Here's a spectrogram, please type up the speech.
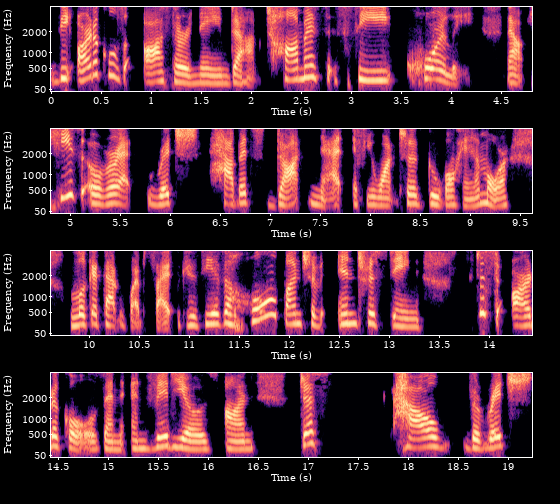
the article's author named um, Thomas C. Corley. Now, he's over at richhabits.net if you want to Google him or look at that website because he has a whole bunch of interesting just articles and, and videos on just how the rich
